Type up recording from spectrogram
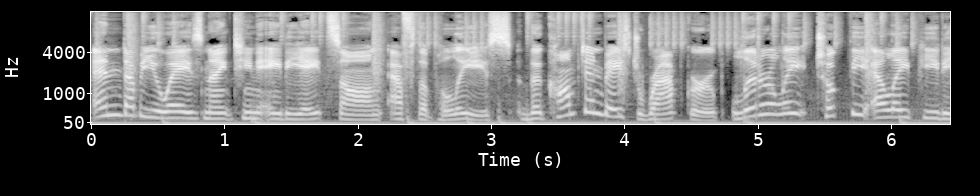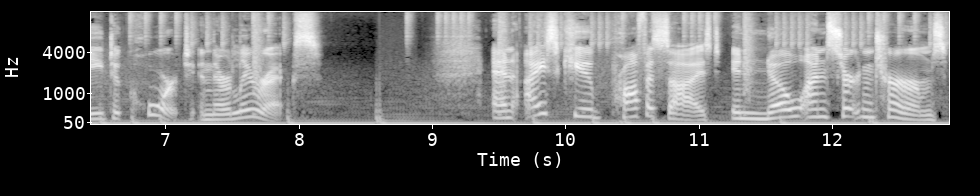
NWA's 1988 song F the Police, the Compton based rap group literally took the LAPD to court in their lyrics. And Ice Cube prophesized in no uncertain terms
